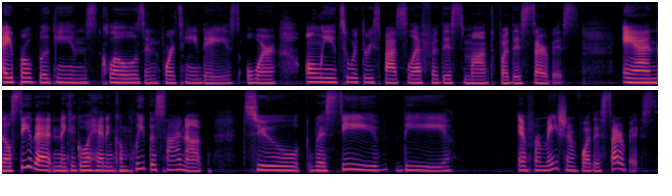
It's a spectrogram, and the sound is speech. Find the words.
April bookings close in 14 days, or only two or three spots left for this month for this service. And they'll see that and they could go ahead and complete the sign up to receive the information for this service.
